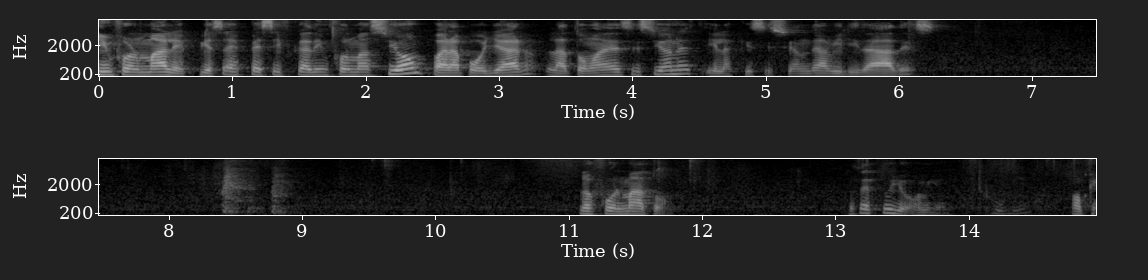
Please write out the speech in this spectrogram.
Informales, piezas específicas de información para apoyar la toma de decisiones y la adquisición de habilidades. Los formatos. ¿Este es tuyo o mío? Ok.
